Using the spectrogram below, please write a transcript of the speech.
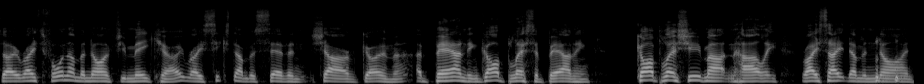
So race four, number nine, Fumiko. Race six, number seven, Shah of Goma. Abounding, God bless Abounding. God bless you, Martin Harley. Race eight, number nine.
